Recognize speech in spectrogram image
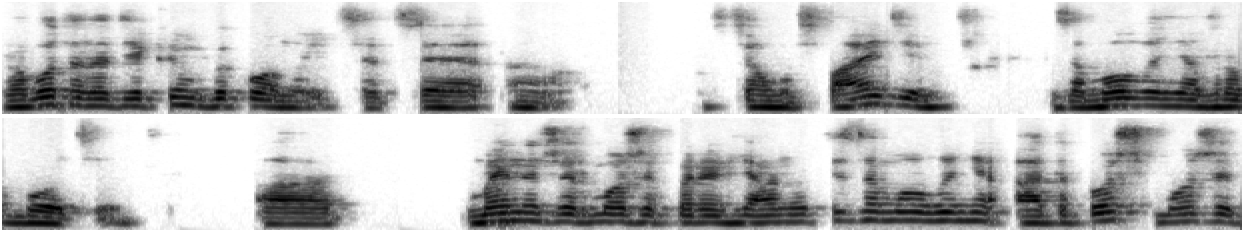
робота над яким виконується. Це в цьому слайді замовлення в роботі. Менеджер може переглянути замовлення, а також може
